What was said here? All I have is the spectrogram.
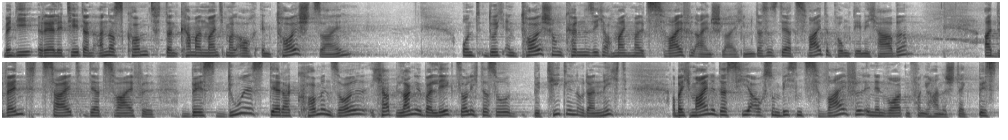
Wenn die Realität dann anders kommt, dann kann man manchmal auch enttäuscht sein. Und durch Enttäuschung können sich auch manchmal Zweifel einschleichen. Das ist der zweite Punkt, den ich habe. Adventzeit der Zweifel. Bist du es, der da kommen soll? Ich habe lange überlegt, soll ich das so betiteln oder nicht? Aber ich meine, dass hier auch so ein bisschen Zweifel in den Worten von Johannes steckt. Bist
